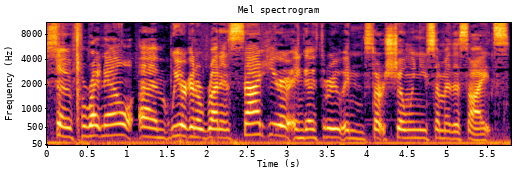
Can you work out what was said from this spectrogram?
So for right now, um, we are going to run inside here and go through and start showing you some of the sites.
